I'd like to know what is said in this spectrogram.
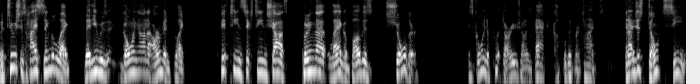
Mateusz's high single leg that he was going on Arman for like 15, 16 shots, putting that leg above his shoulder is going to put Dariush on his back a couple different times. And I just don't see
